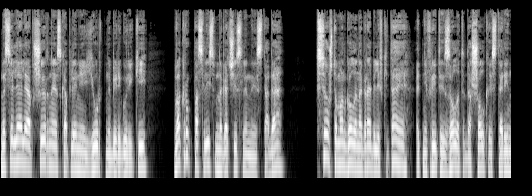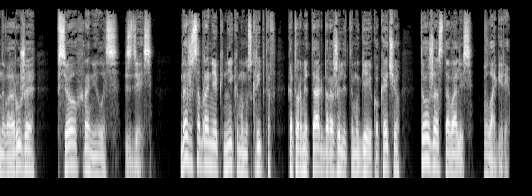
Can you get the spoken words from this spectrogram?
населяли обширное скопление юрт на берегу реки, вокруг паслись многочисленные стада. Все, что монголы награбили в Китае, от нефрита и золота до шелка и старинного оружия, все хранилось здесь. Даже собрание книг и манускриптов — которыми так дорожили Тамуге и Кокетчу, тоже оставались в лагере.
